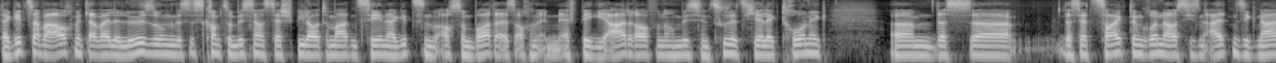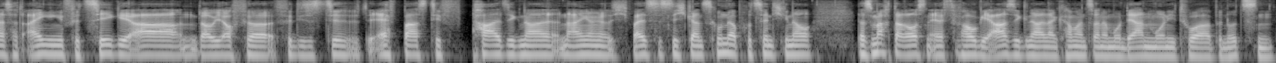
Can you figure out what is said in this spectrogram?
Da gibt's aber auch mittlerweile Lösungen. Das ist, kommt so ein bisschen aus der Spielautomaten-Szene. Da gibt's ein, auch so ein Board, da ist auch ein, ein FPGA drauf und noch ein bisschen zusätzliche Elektronik. Ähm, das, äh, das erzeugt im Grunde aus diesen alten Signalen, das hat Eingänge für CGA und glaube ich auch für, für dieses F-Bass-PAL-Signal einen Eingang. Ich weiß es nicht ganz hundertprozentig genau. Das macht daraus ein FVGA-Signal, dann kann man es an einem modernen Monitor benutzen.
